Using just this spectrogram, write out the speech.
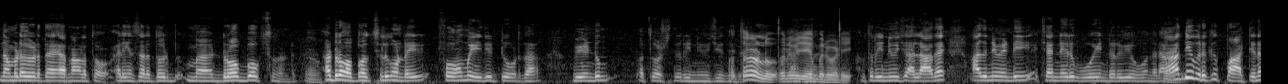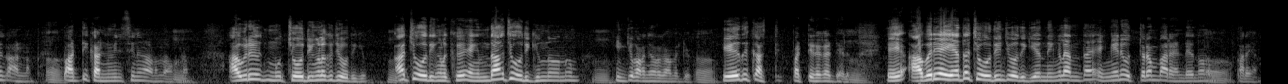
നമ്മുടെ ഇവിടുത്തെ എറണാകുളത്തോ അല്ലെങ്കിൽ സ്ഥലത്തോ ഒരു ഡ്രോപ്പ് ബോക്സ് ഉണ്ട്. ആ. ഡ്രോപ്പ് ബോക്സിൽ കൊണ്ടുപോയി ഫോം എഴുതി ഇട്ട് കൊടുത്താൽ വീണ്ടും പത്ത് വർഷത്തെ റിന്യൂ ചെയ്ത്. അത്രേ ഉള്ളൂ റിന്യൂ ചെയ്യാൻ പരിപാടി. റിന്യൂ അല്ലാതെ അതിനുവേണ്ടി ചെന്നൈയിൽ പോയി ഇന്റർവ്യൂ പോകുന്നില്ല. ആദ്യം ഇവർക്ക് പാർട്ടിനെ കാണണം. പാർട്ടി കൺവിൻസിന് കാണണം നോക്കണം. അവർ മു- ചോദ്യങ്ങളൊക്കെ ചോദിക്കും. ആ ചോദ്യങ്ങൾക്ക് എന്താ ചോദിക്കുന്നതെന്നും എനിക്ക് പറഞ്ഞു കൊടുക്കാൻ പറ്റും. ഏത് കസ്റ്റ് പട്ടിനെ കട്ടിയാലും അവർ അവർ ഏതാ ചോദ്യം ചോദിക്കുക നിങ്ങൾ എന്താ എങ്ങനെ ഉത്തരം പറയണ്ടതെന്ന് പറയാം.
